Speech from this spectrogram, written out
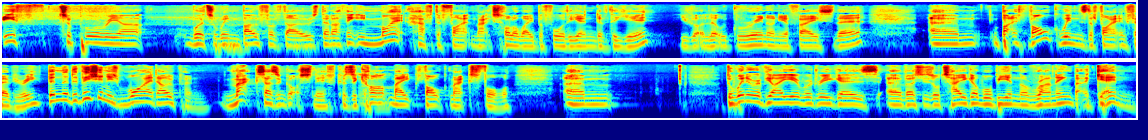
if Topuria were to win both of those, then I think he might have to fight Max Holloway before the end of the year. You've got a little grin on your face there. Um, but if Volk wins the fight in February, then the division is wide open. Max hasn't got a sniff because they can't make Volk Max 4. Um, the winner of Yair Rodriguez uh, versus Ortega will be in the running, but again,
